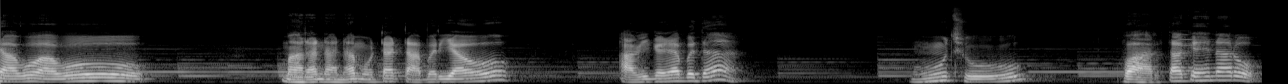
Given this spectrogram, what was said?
આવો આવો. મારા નાના મોટા ટાબરિયાઓ, આવી ગયા બધા? હું છું વાર્તા કહેનારો.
